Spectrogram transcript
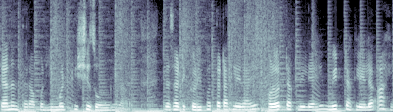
त्यानंतर आपण ही मटकी शिजवून घेणार आहोत. त्यासाठी कढीपत्ता टाकलेला आहे. हळद टाकलेली आहे. मीठ टाकलेलं आहे.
